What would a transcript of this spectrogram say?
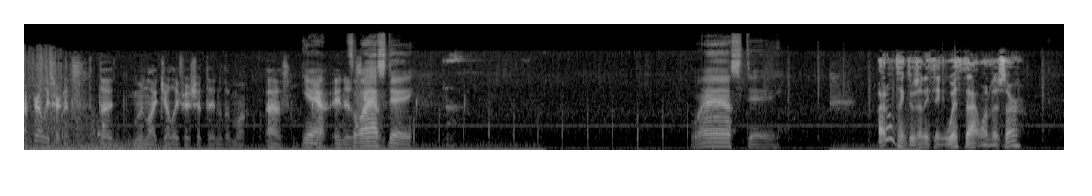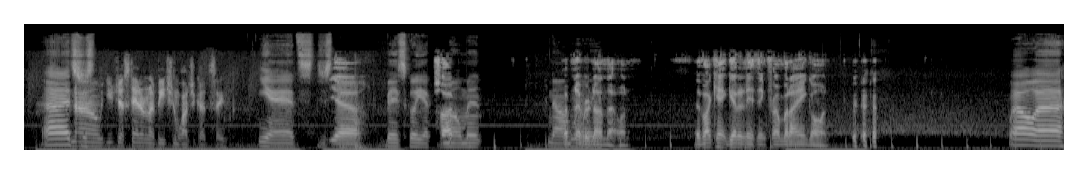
I'm fairly certain it's the moonlight jellyfish at the end of the month. Uh, Yeah, end it's of the the last day. Last day. I don't think there's anything with that one, is there? Uh, it's no, just you just stand on a beach and watch a cutscene. yeah, it's just Yeah, basically a So I've- moment. No, I've never done that one. If I can't get anything from it, I ain't going. Well, uh,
